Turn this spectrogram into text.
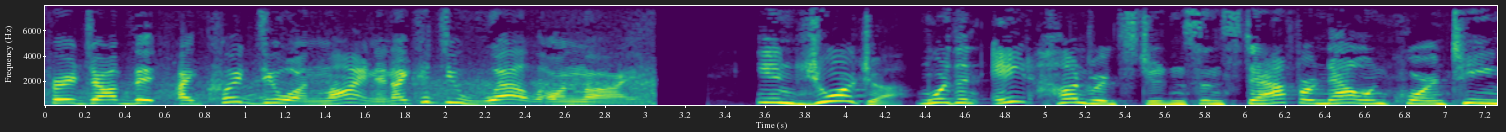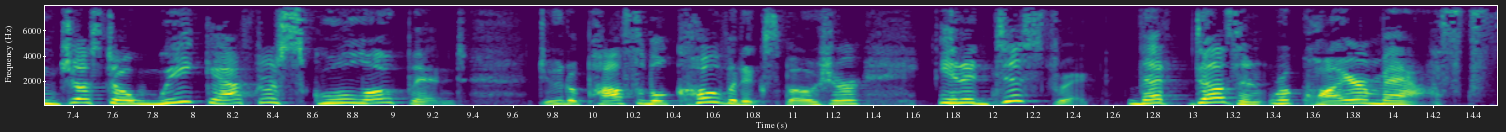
for a job that I could do online and I could do well online. In Georgia, more than 800 students and staff are now in quarantine just a week after school opened due to possible COVID exposure in a district that doesn't require masks.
